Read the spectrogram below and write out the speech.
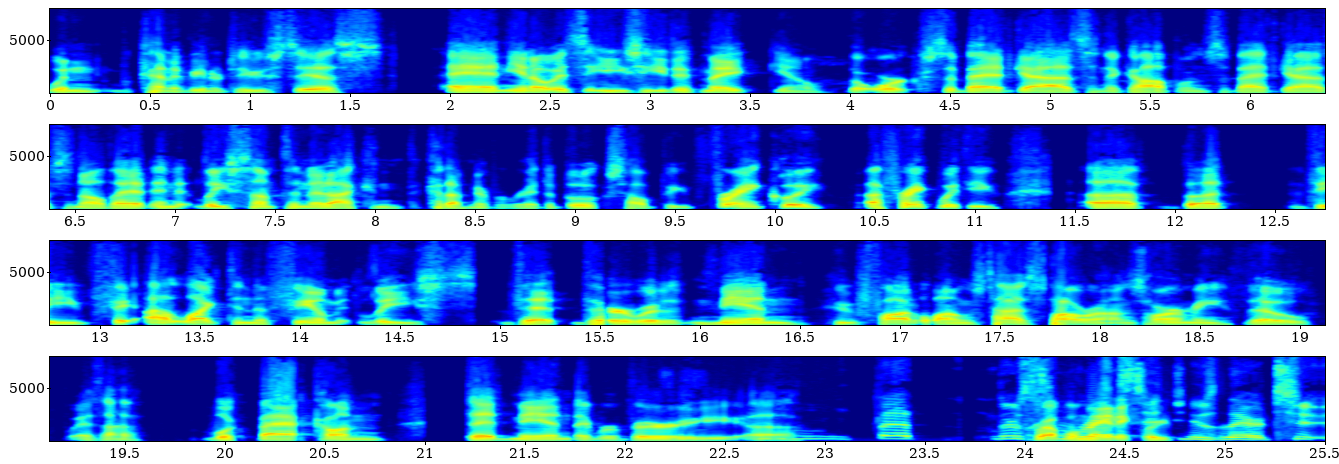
when we kind of introduced this, and you know, it's easy to make you know the orcs the bad guys and the goblins the bad guys and all that, and at least something that I can. Because I've never read the books, I'll be frankly uh, frank with you, uh, but the I liked in the film at least that there were men who fought alongside Sauron's army. Though, as I look back on said men, they were very uh, Mm, But there's some race issues there too.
